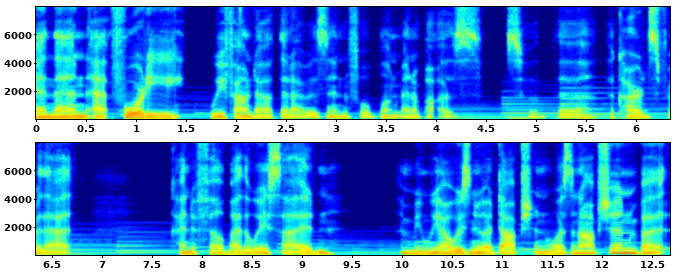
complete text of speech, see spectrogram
And then at 40, we found out that I was in full blown menopause. So the, the cards for that kind of fell by the wayside. I mean, we always knew adoption was an option, but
